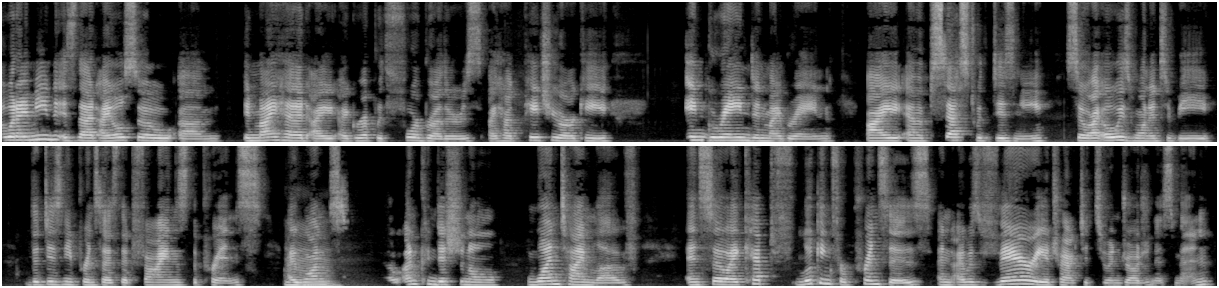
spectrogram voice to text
But what I mean is that I also, um, in my head, I, I grew up with four brothers. I had patriarchy ingrained in my brain. I am obsessed with Disney. So I always wanted to be the Disney princess that finds the prince. I Mm. want you know, unconditional, one time love. And so I kept looking for princes, and I was very attracted to androgynous men.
